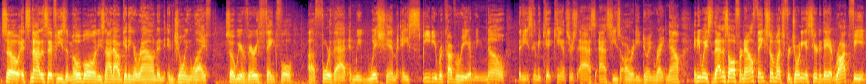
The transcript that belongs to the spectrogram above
So it's not as if he's immobile and he's not out getting around and enjoying life. So we are very thankful uh, for that, and we wish him a speedy recovery. And we know that he's going to kick cancer's ass as he's already doing right now. Anyways, that is all for now. Thanks so much for joining us here today at Rockfeed.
